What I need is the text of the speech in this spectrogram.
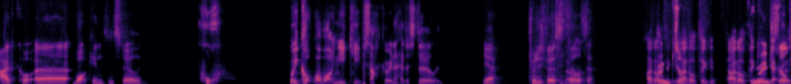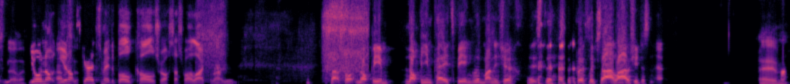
I'd cut uh, Watkins and Sterling. Well, you cut what? What? And you keep Saka in ahead of Sterling. Yeah, for his versatility. I don't think. Brutal. I don't think. It, I don't think. he'd get rid Brutal. You're not. You're not scared to make the bold calls, Ross. That's what I like about you. That's what not being not being paid to be England manager. It's the, the privilege that allows you, doesn't it? Um, Well,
